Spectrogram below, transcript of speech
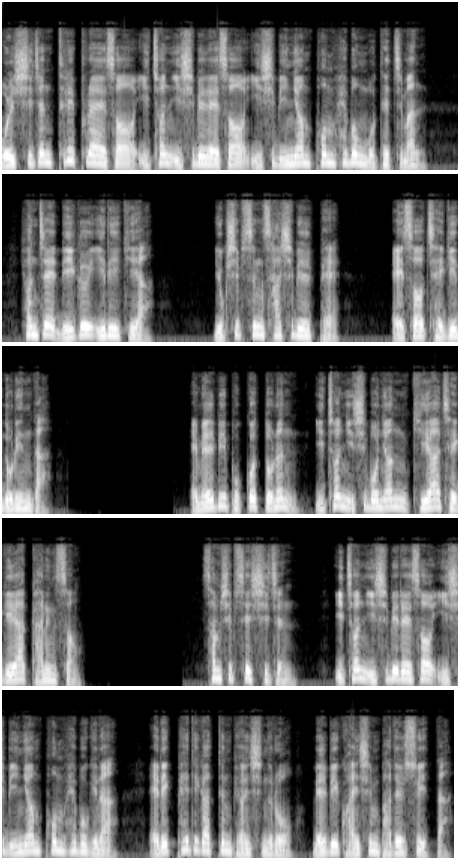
올 시즌 트리플라에서 2021에서 22년 폼 회복 못했지만 현재 리그 1위 기아 60승 41패에서 재기 노린다. MLB 복권 또는 2025년 기아 재계약 가능성 30세 시즌 2021에서 22년 폼 회복이나 에릭 패디 같은 변신으로 멜비 관심 받을 수 있다.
